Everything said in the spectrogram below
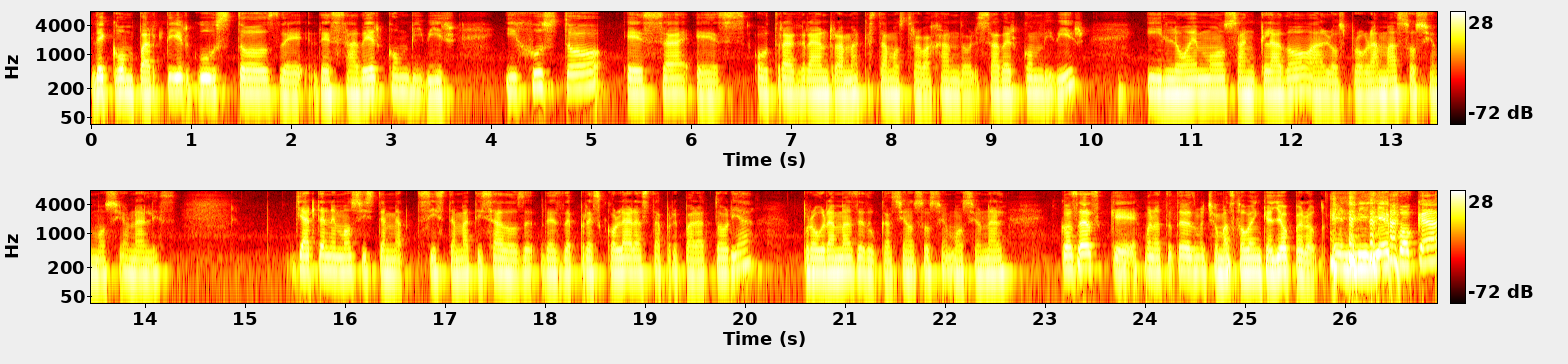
de compartir gustos, de, de, saber convivir. Y justo esa es otra gran rama que estamos trabajando, el saber convivir, y lo hemos anclado a los programas socioemocionales. Ya tenemos sistematizados desde preescolar hasta preparatoria programas de educación socioemocional. Cosas que, bueno, tú te ves mucho más joven que yo, pero en mi época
